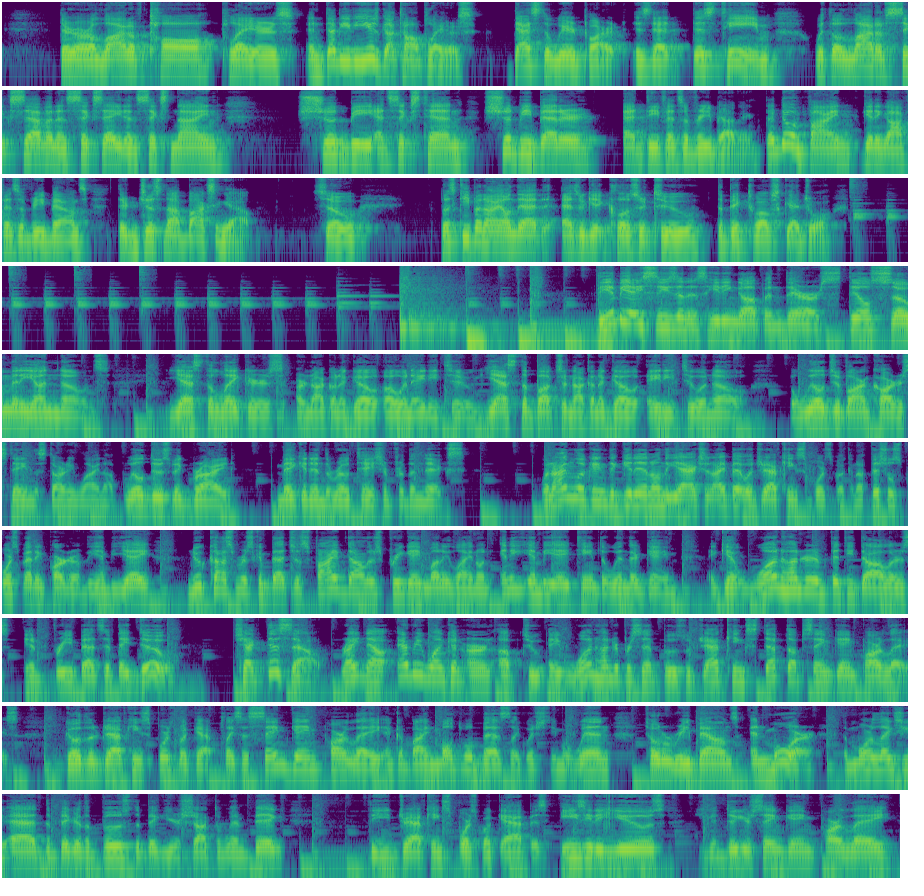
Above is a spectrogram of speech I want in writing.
There are a lot of tall players, and WVU's got tall players. That's the weird part, is that this team with a lot of six seven and six eight and six nine should be at 6'10 should be better at defensive rebounding. They're doing fine getting offensive rebounds. They're just not boxing out. So let's keep an eye on that as we get closer to the Big 12 schedule. The NBA season is heating up, and there are still so many unknowns. Yes, the Lakers are not going to go 0 and 82. Yes, the Bucks are not going to go 82 and 0. But will Jevon Carter stay in the starting lineup? Will Deuce McBride make it in the rotation for the Knicks? When I'm looking to get in on the action, I bet with DraftKings Sportsbook, an official sports betting partner of the NBA. New customers can bet just $5 pregame money line on any NBA team to win their game and get $150 in free bets if they do. Check this out. Right now, everyone can earn up to a 100% boost with DraftKings stepped up same game parlays. Go to the DraftKings Sportsbook app, place a same game parlay, and combine multiple bets like which team will win, total rebounds, and more. The more legs you add, the bigger the boost, the bigger your shot to win big. The DraftKings Sportsbook app is easy to use. You can do your same game parlay.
